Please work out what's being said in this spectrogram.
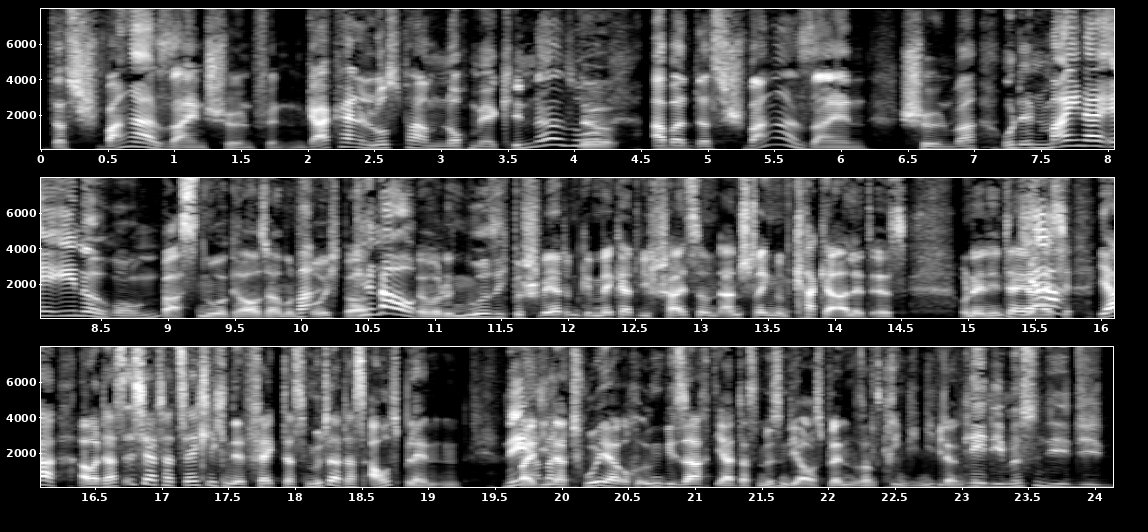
das Schwangersein schön finden. Gar keine Lust haben, noch mehr Kinder, so, Ja. Aber das Schwangersein schön war. Und in meiner Erinnerung War's nur grausam und War- furchtbar. genau. Da wurde nur sich beschwert und gemeckert, wie scheiße und anstrengend und kacke alles ist. Und dann hinterher Ja. heißt ja, ja, aber das ist ja tatsächlich ein Effekt, dass Mütter das ausblenden. Nee, Weil die Natur ja auch irgendwie sagt, ja, das müssen die ausblenden, sonst kriegen die nie wieder ein Nee, Kind. die müssen die, die,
